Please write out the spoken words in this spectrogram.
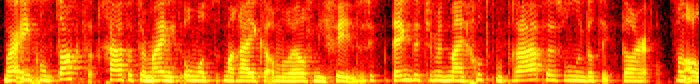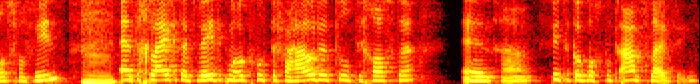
Maar in contact gaat het er mij niet om wat Marijke allemaal wel of niet vindt. Dus ik denk dat je met mij goed kan praten zonder dat ik daar van alles van vind. En tegelijkertijd weet ik me ook goed te verhouden tot die gasten. En eh, vind ik ook wel goed aansluiting.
